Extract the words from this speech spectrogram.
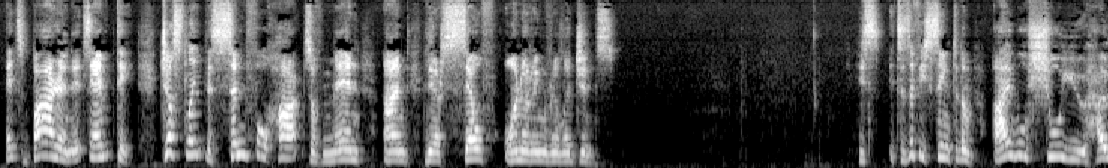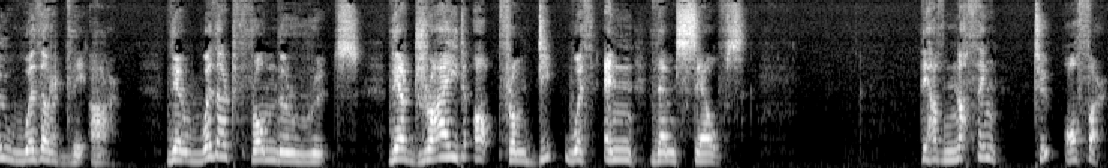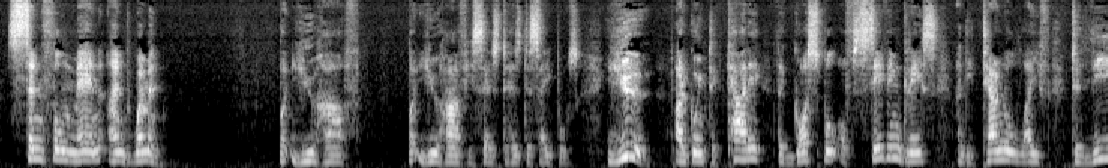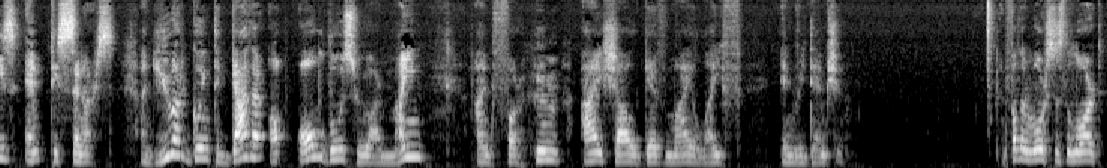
It's barren, it's empty, just like the sinful hearts of men and their self honouring religions. He's, it's as if he's saying to them, I will show you how withered they are. They're withered from the roots. They're dried up from deep within themselves. They have nothing to offer sinful men and women. But you have. But you have, he says to his disciples. You are going to carry the gospel of saving grace and eternal life to these empty sinners. And you are going to gather up all those who are mine and for whom I shall give my life in redemption. And furthermore, says the Lord,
